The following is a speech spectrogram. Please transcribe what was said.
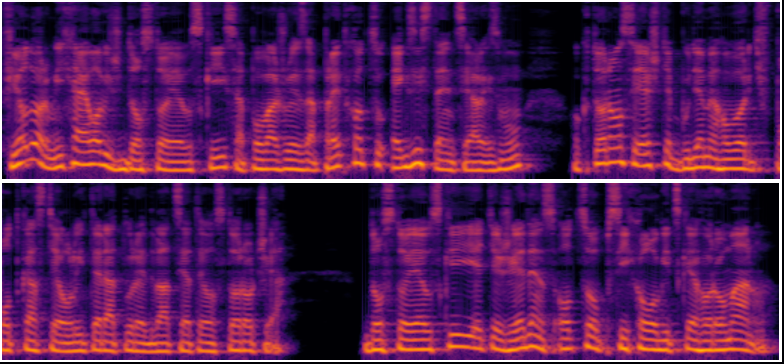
Fyodor Michajlovič Dostojevský sa považuje za predchodcu existencializmu, o ktorom si ešte budeme hovoriť v podcaste o literatúre 20. storočia. Dostojevský je tiež jeden z otcov psychologického románu.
